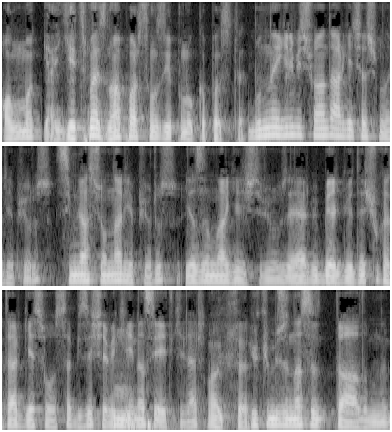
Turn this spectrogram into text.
almak yani yetmez. Ne yaparsanız yapın o kapasite. Bununla ilgili biz şu anda ARGE çalışmaları yapıyoruz. Simülasyonlar yapıyoruz. Yazılımlar geliştiriyoruz. Eğer bir belgede şu kadar GES olsa bize şebekeyi nasıl etkiler? Ha, güzel. Yükümüzü nasıl dağılımını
